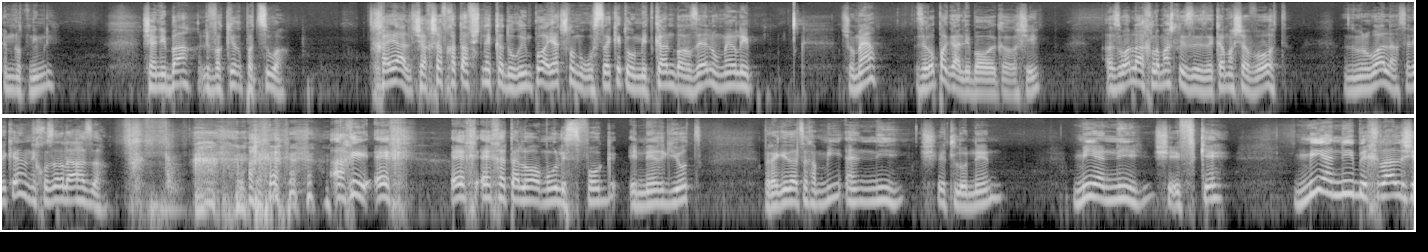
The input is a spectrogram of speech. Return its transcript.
הם נותנים לי? שאני בא לבקר פצוע. חייל שעכשיו חטף שני כדורים פה, היד שלו מרוסקת, הוא במתקן ברזל, הוא אומר לי, שומע? זה לא פגע לי בעורק הראשי, אז וואלה, ההחלמה שלי זה, זה כמה שבועות. אז הוא אומר, וואלה, אז אני כן, אני חוזר לעזה. אחי, איך, איך, איך אתה לא אמור לספוג אנרגיות ולהגיד לעצמך, מי אני שאתלונן? מי אני שאבכה? מי אני בכלל ש...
